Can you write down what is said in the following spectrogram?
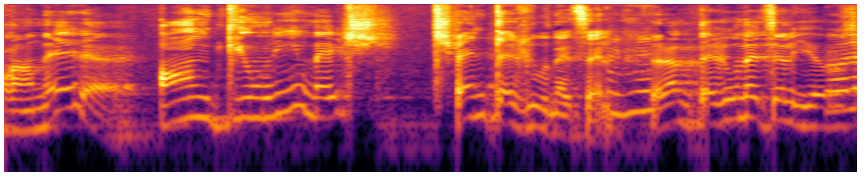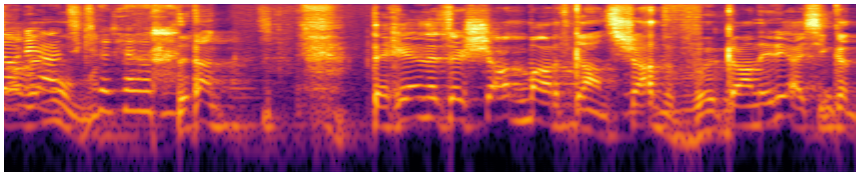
բաները անկյունի մեջ չեն տեղի ունեցել։ Դրանք տեղի ունեցել Երուսաղեմում։ Դրանք տեղի ունեցել շատ մարդկանց, շատ վկաների, այսինքն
